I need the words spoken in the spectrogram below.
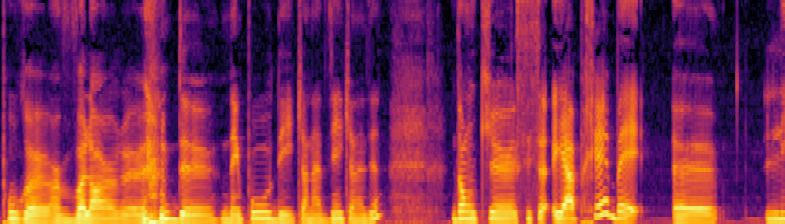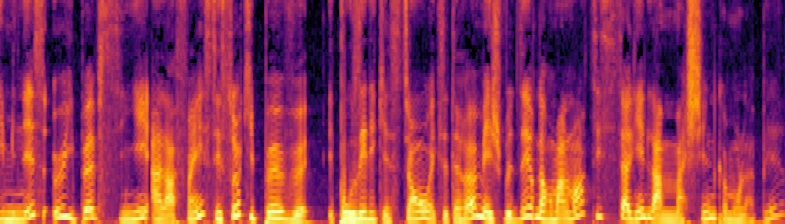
pour euh, un voleur euh, de- d'impôts des Canadiens et Canadiennes. Donc, c'est ça. Et après, ben, euh, les ministres, eux, ils peuvent signer à la fin. C'est sûr qu'ils peuvent euh, poser des questions, etc. Mais je veux dire, normalement, si ça vient de la machine, comme on l'appelle,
